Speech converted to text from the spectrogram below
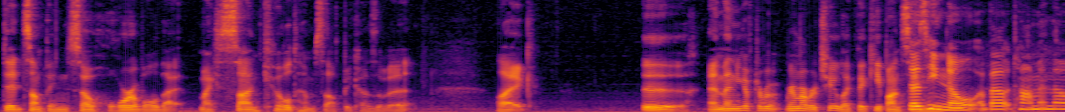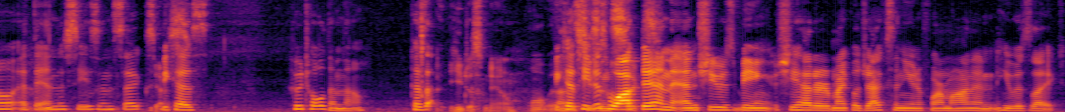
did something so horrible that my son killed himself because of it. Like, ugh. And then you have to re- remember too, like they keep on saying. Does he know about Tommen though at the end of season six? Yes. Because who told him though? Because He just knew. Well, uh, because he just walked six- in and she was being she had her Michael Jackson uniform on and he was like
